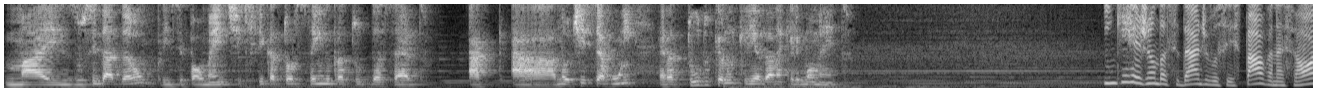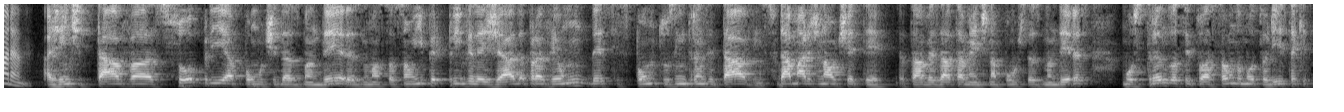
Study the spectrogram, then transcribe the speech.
mas o cidadão, principalmente, que fica torcendo para tudo dar certo. A, a notícia ruim era tudo que eu não queria dar naquele momento. Em que região da cidade você estava nessa hora? A gente estava sobre a Ponte das Bandeiras, numa situação hiper privilegiada para ver um desses pontos intransitáveis da Marginal Tietê. Eu estava exatamente na Ponte das Bandeiras, mostrando a situação do motorista que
